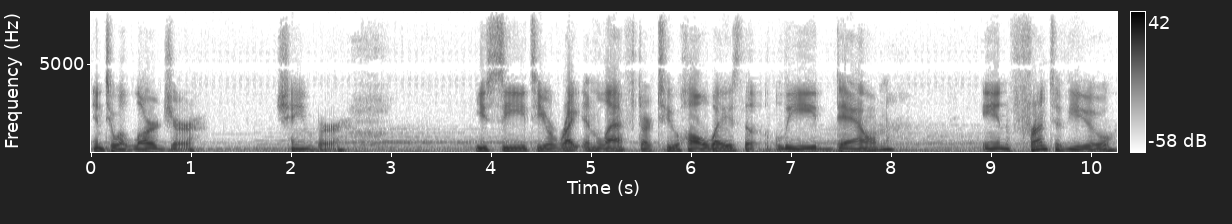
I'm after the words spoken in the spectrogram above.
into a larger chamber. You see to your right and left are two hallways that lead down. In front of you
